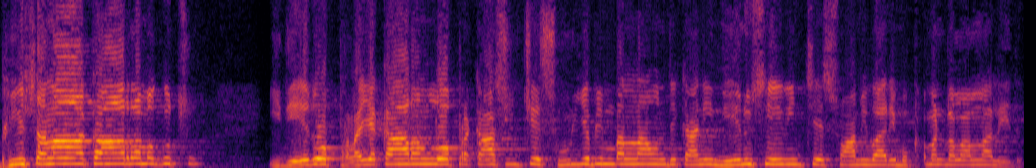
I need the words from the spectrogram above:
భీషణాకారమగుచు. ఇదేదో ప్రళయకాలంలో ప్రకాశించే సూర్యబింబంలా ఉంది కానీ నేను సేవించే స్వామివారి ముఖమండలంలా లేదు.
